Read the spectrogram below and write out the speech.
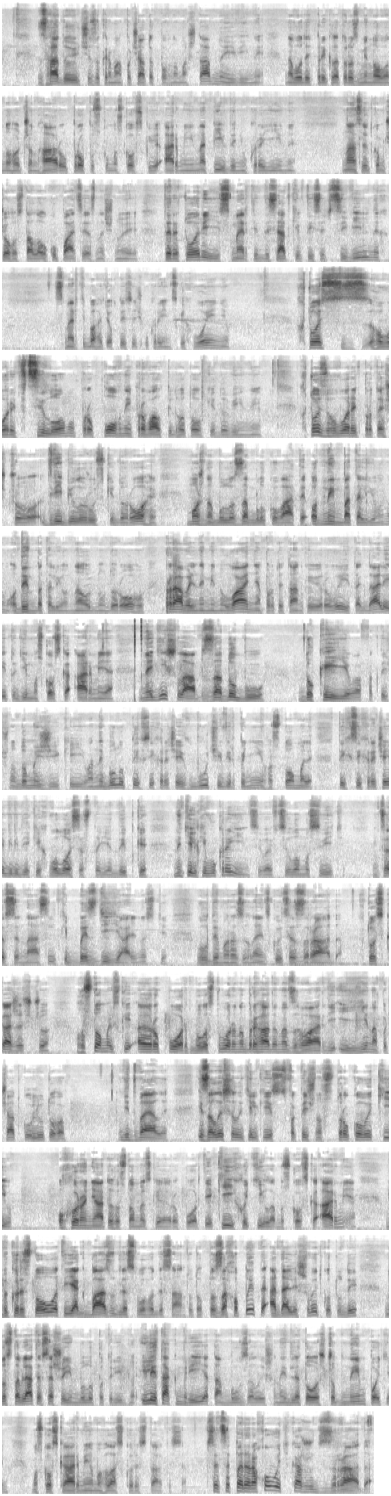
згадуючи зокрема початок повномасштабної війни, наводить приклад розмінованого Чонгару, пропуску московської армії на південь України, наслідком чого стала окупація значної території, смерті десятків тисяч цивільних, смерті багатьох тисяч українських воїнів. Хтось говорить в цілому про повний провал підготовки до війни. Хтось говорить про те, що дві білоруські дороги можна було заблокувати одним батальйоном, один батальйон на одну дорогу, правильне мінування, протитанкові рови і так далі. І тоді московська армія не дійшла б за добу до Києва, фактично до межі Києва. Не було б тих всіх речей в Бучі, в Ірпені, Гостомелі, тих всіх речей, від яких волосся стає дибки не тільки в українців, а й в цілому світі. Це все наслідки бездіяльності Володимира Зеленського. Це зрада. Хтось каже, що Гостомельський аеропорт було створено бригада Нацгвардії, і її на початку лютого відвели і залишили тільки фактично строковиків охороняти Гостомельський аеропорт, який хотіла московська армія використовувати як базу для свого десанту, тобто захопити, а далі швидко туди доставляти все, що їм було потрібно. І літак Мрія там був залишений для того, щоб ним потім московська армія могла скористатися. Все це перераховують і кажуть зрада.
